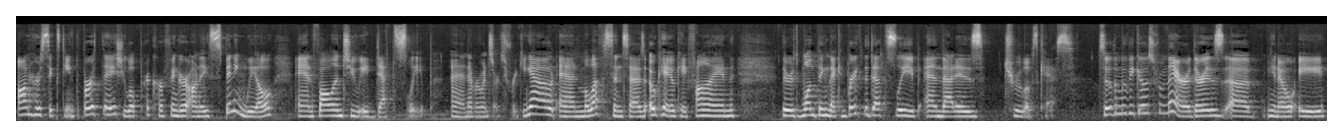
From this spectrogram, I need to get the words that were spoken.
on her 16th birthday, she will prick her finger on a spinning wheel and fall into a death sleep. And everyone starts freaking out, and Maleficent says, Okay, okay, fine. There's one thing that can break the death sleep, and that is true love's kiss. So the movie goes from there. There is, uh, you know, a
